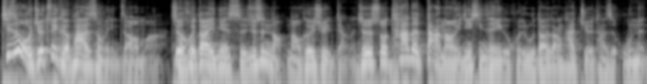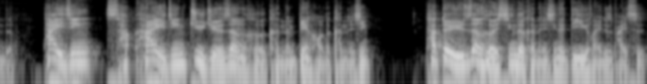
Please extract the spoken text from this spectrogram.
其实我觉得最可怕的是什么，你知道吗？就回到一件事，就是脑脑科学讲的，就是说他的大脑已经形成一个回路，到让他觉得他是无能的，他已经他已经拒绝任何可能变好的可能性，他对于任何新的可能性的第一个反应就是排斥。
